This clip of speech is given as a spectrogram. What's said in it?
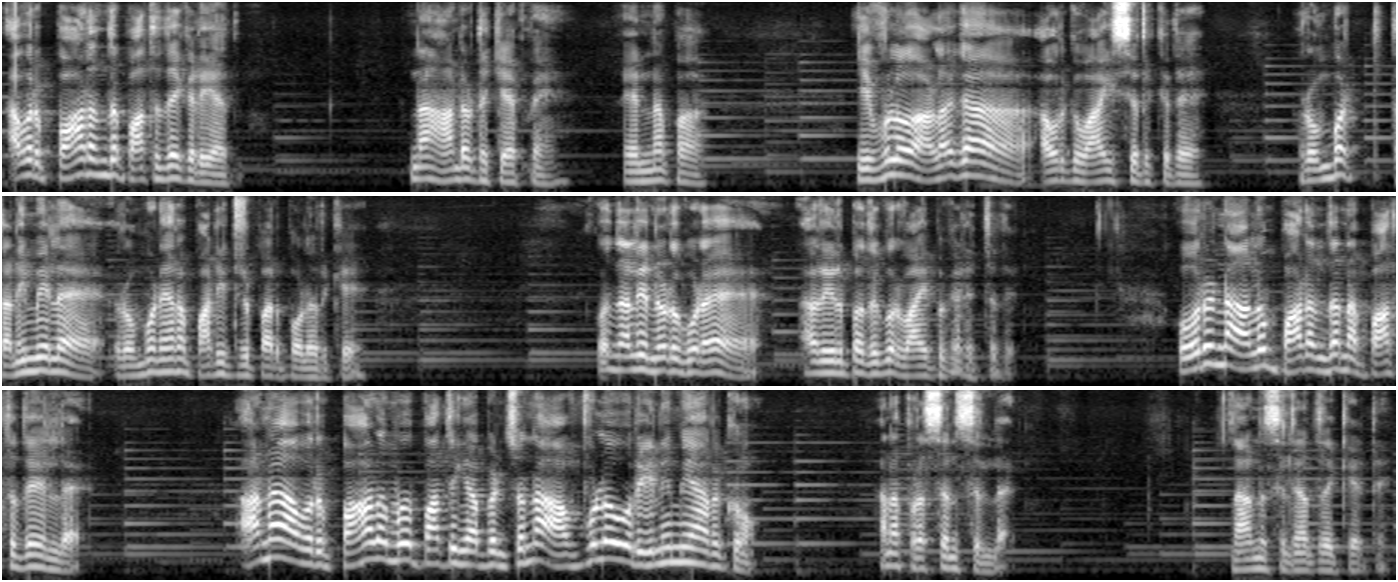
அவர் பாடந்த பார்த்ததே கிடையாது. நான் ஆண்டவர்கிட்ட கேட்பேன் என்னப்பா இவ்வளோ அழகாக அவருக்கு வாய்ஸ் இருக்குது. ரொம்ப தனிமையில் ரொம்ப நேரம் பாடிட்டுருப்பார் போல இருக்குது கொஞ்ச நாள் என்னோட கூட அவர் இருப்பதுக்கு ஒரு வாய்ப்பு கிடைத்தது. ஒரு நாளும் பாடம் தான் நான் பார்த்ததே இல்லை. ஆனால் அவர் பாடும்போது பார்த்தீங்க அப்படின்னு சொன்னால் அவ்வளோ ஒரு இனிமையாக இருக்கும். ஆனால் ப்ரெசன்ஸ் இல்லை. நானும் சில நேரத்தில் கேட்டேன்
